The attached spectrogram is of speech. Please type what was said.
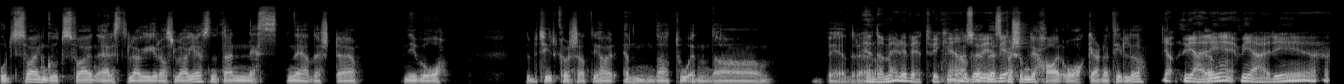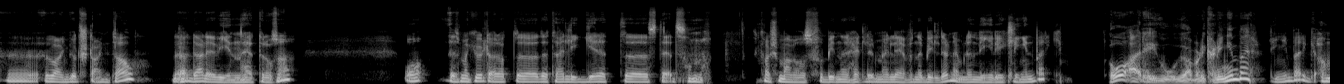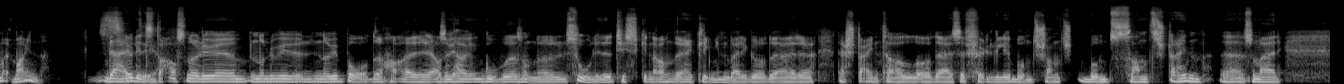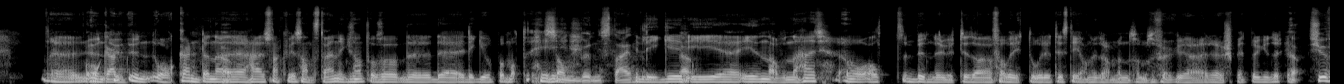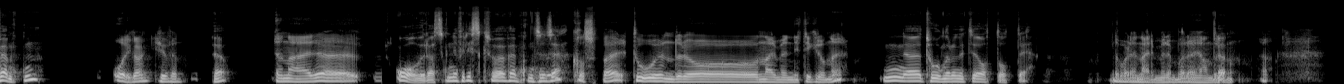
Ortswein, Godsvein, erstelaget, gråslaget, så dette er nest nederste nivå. Det betyr kanskje at de har enda to enda bedre Enda mer, det vet vi ikke. Altså, det, det spørs om de har åkrene til det. da. ja, vi er i, vi er i uh, Weingut Steintal, det, Ja. det er det vinen heter også. Og det som er kult, er at uh, dette her ligger et uh, sted som kanskje mange av oss forbinder heller med levende bilder, nemlig den ligger i Klingenberg. Å, er det gode gamle Klingenberg? Klingenberg am mine. Det er jo litt stas når, du, når, du, når vi både har Altså vi har gode sånne solide tyske navn. Det er Klingenberg og det er, det er Steintal og det er selvfølgelig Bundsand- Bundsandstein, eh, som er eh, Åkeren. un- åkeren. Den er, Her snakker vi sandstein, ikke sant. Altså det, det ligger jo på en måte i, Sandbunnstein. ligger Ja. i, i navnet her, og alt bunner ut i da favorittordet til Stian i Drammen, som selvfølgelig er spetburgunder. Ja. 2015. Årgang 2015. Ja. Den er eh, Overraskende frisk for 15, syns jeg. kostbar, 200 og nærmere 90 kroner. Mm, eh, 298,80. Det var det nærmere bare i andre enden. Ja.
